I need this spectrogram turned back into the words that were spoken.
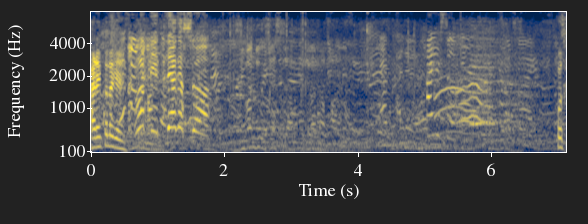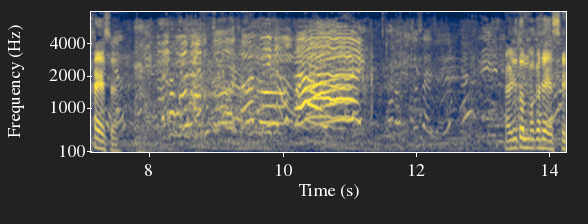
খাৰিব লাগে। খাই আছা? আৰু তলমকা চাই আছে।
